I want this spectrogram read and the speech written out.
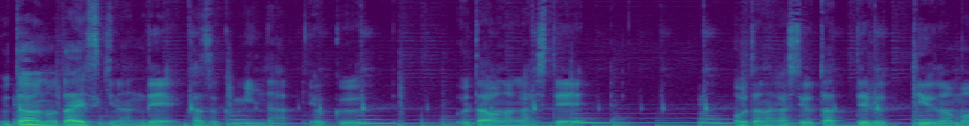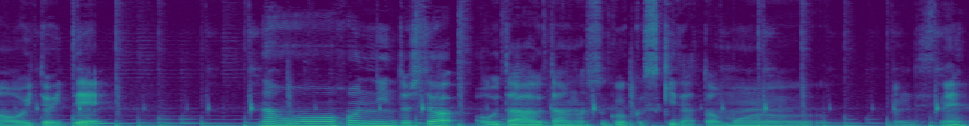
歌うの大好きなんで家族みんなよく歌を流してお歌流して歌ってるっていうのはまあ置いといてなお本人としてはお歌歌うのすごく好きだと思うんですね。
